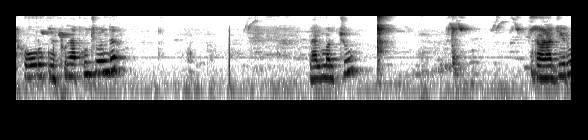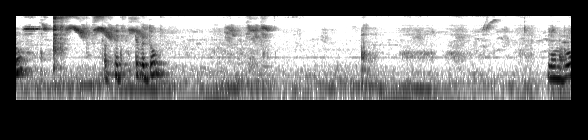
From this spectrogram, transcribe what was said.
થોડુંક મીઠું નાખું છું અંદર. લાલ મરચું, ધાણા જીરું, ચપટી ચપટી બધું. લીંબુ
